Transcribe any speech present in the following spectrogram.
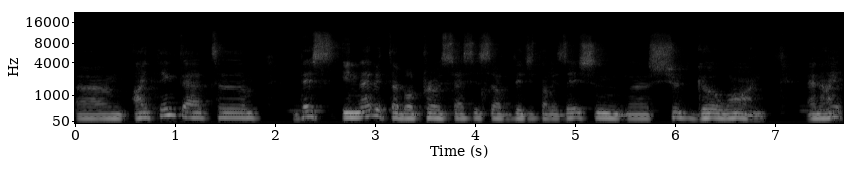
um, I think that um, this inevitable processes of digitalization uh, should go on. And I,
